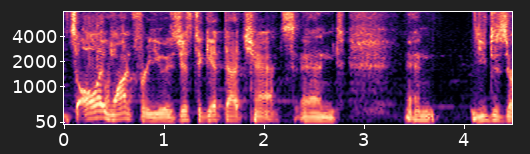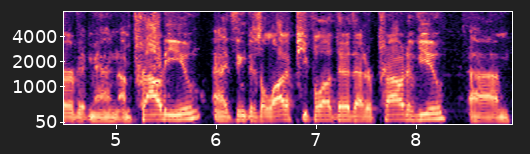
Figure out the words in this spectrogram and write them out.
it's all I want for you is just to get that chance and and you deserve it, man. I'm proud of you. I think there's a lot of people out there that are proud of you. Um,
